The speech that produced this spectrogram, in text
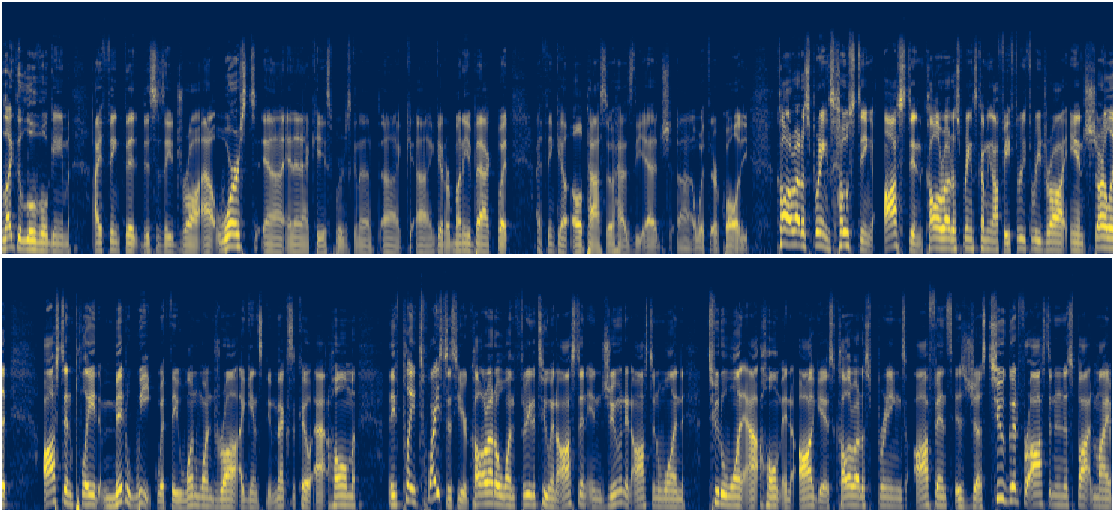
like the Louisville game, I think that this is a draw at worst, uh, and in that case, we're just gonna uh, uh, get our money back. But I think El Paso has the edge uh, with their quality. Colorado Springs hosting Austin. Colorado Springs coming off a 3-3 draw in Charlotte. Austin played midweek with a 1-1 draw against New Mexico at home. They've played twice this year. Colorado won 3 to 2 in Austin in June and Austin won 2 to 1 at home in August. Colorado Springs offense is just too good for Austin in a spot in my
